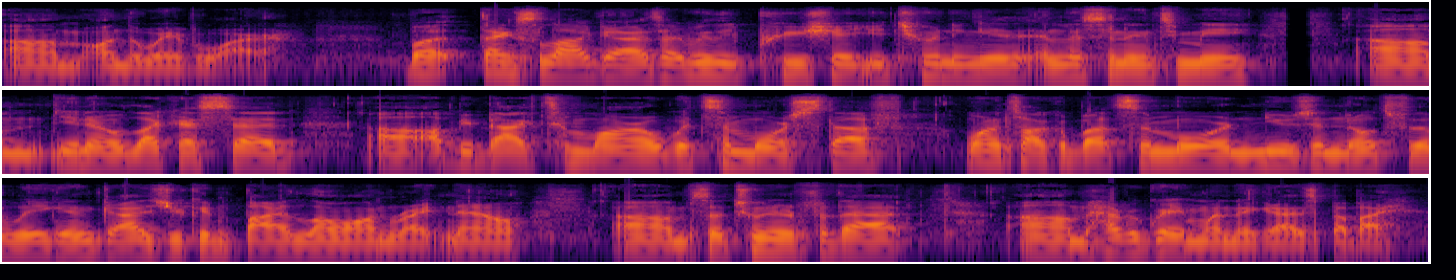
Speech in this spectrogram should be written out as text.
um, on the waiver wire. But thanks a lot, guys. I really appreciate you tuning in and listening to me. Um, you know, like I said, uh, I'll be back tomorrow with some more stuff. Want to talk about some more news and notes for the league, and guys, you can buy low on right now. Um, so tune in for that. Um, have a great Monday, guys. Bye bye.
